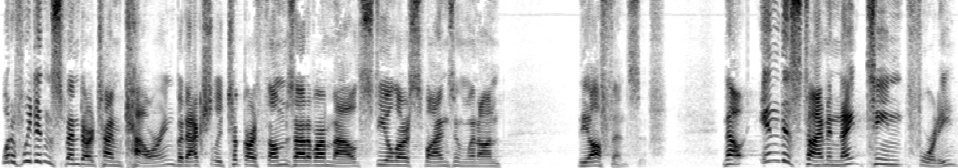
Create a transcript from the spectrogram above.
What if we didn't spend our time cowering, but actually took our thumbs out of our mouths, steeled our spines, and went on the offensive? Now, in this time in 1940,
